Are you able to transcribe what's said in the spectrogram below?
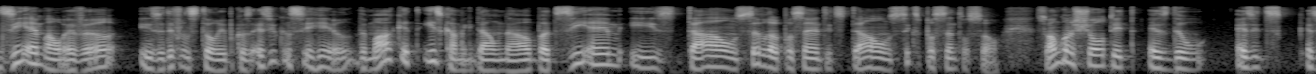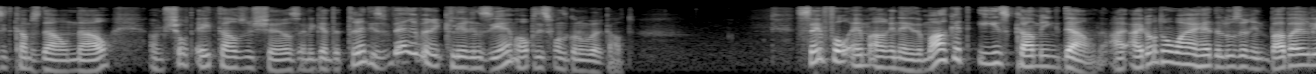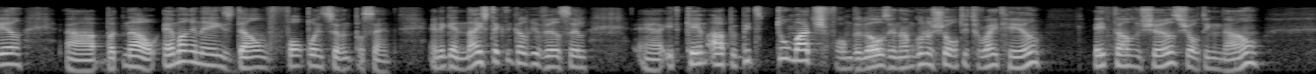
ZM, however, is a different story because as you can see here, the market is coming down now, but ZM is down several percent. It's down 6% or so. So I'm going to short it as the as it's as it comes down now. I'm short 8,000 shares. And again, the trend is very, very clear in ZM. I hope this one's going to work out. Same for mRNA. The market is coming down. I, I don't know why I had a loser in BABA earlier, uh, but now mRNA is down 4.7%. And again, nice technical reversal. Uh, it came up a bit too much from the lows, and I'm going to short it right here. 8,000 shares shorting now.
